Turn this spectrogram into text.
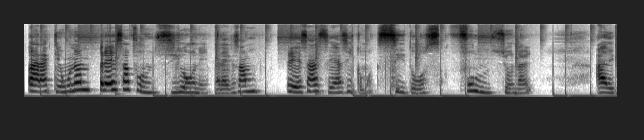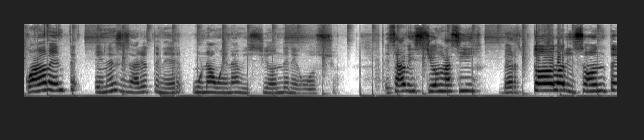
para que una empresa funcione, para que esa empresa sea así como exitosa, funcional, adecuadamente, es necesario tener una buena visión de negocio esa visión así, ver todo el horizonte,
